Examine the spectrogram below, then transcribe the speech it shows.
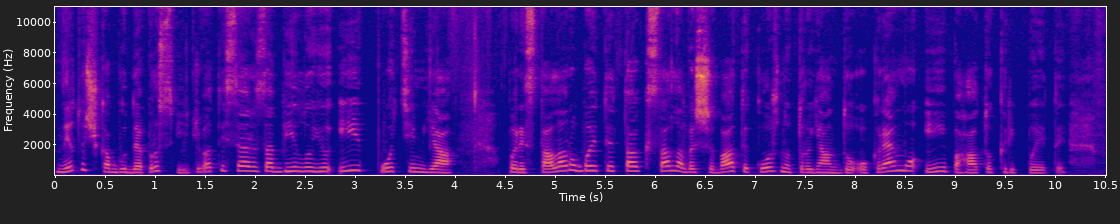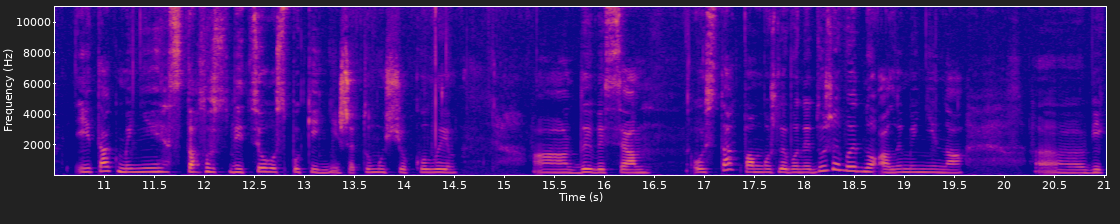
ниточка буде просвітлюватися за білою, і потім я перестала робити так, стала вишивати кожну троянду окремо і багато кріпити. І так мені стало від цього спокійніше, тому що коли дивишся ось так, вам, можливо, не дуже видно, але мені на Е, вік...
